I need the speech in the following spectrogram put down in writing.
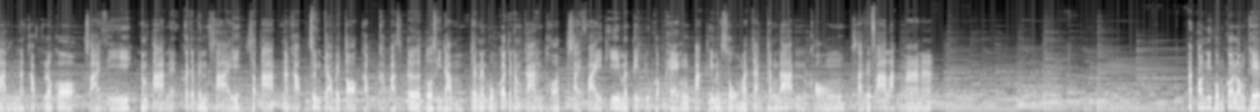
ลันนะครับ แล้วก็สายสีน้ำตาลเนี่ยก็จะเป็นสายสตาร์ทนะครับ ซึ่งจะเอาไปต่อกับคาปาซิเตอร์ตัวสีดำจากนั้นผมก็จะทำการถอดสายไฟที่มันติดอยู่กับแผงปลั๊กที่มันส่งมาจากทางด้านของสายไฟฟ้าหลักมานะ ตอนนี้ผมก็ลองเทส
